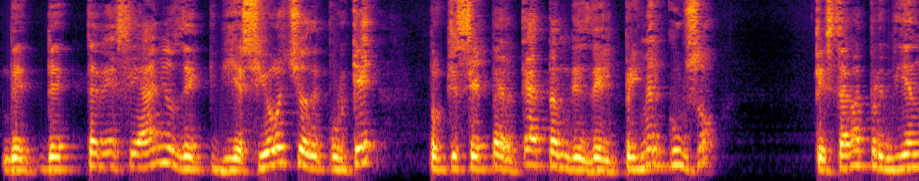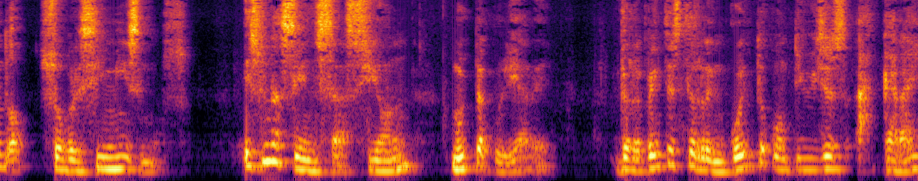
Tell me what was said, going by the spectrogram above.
de, de 13 años, de 18, de por qué. Porque se percatan desde el primer curso que están aprendiendo sobre sí mismos. Es una sensación muy peculiar. ¿eh? De repente este reencuentro contigo y dices, ah, caray,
